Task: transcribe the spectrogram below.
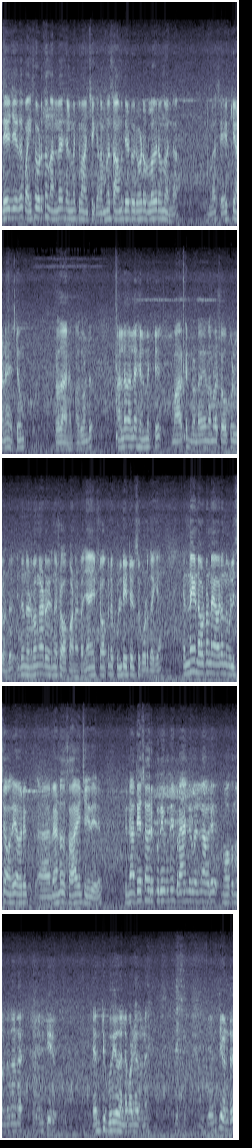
ദയവ് ചെയ്ത് പൈസ കൊടുത്ത് നല്ല ഹെൽമെറ്റ് വാങ്ങിച്ചിരിക്കുക നമ്മൾ സാമ്പത്തികമായിട്ട് ഒരുപാട് ഉള്ളവരൊന്നുമല്ല. നമ്മളെ സേഫ്റ്റിയാണ് ഏറ്റവും പ്രധാനം. അതുകൊണ്ട് നല്ല നല്ല ഹെൽമെറ്റ് മാർക്കറ്റിലുണ്ട് അതായത് നമ്മുടെ ഷോപ്പുകളിലുണ്ട്. ഇത് നെടുമങ്ങാട് വരുന്ന ഷോപ്പാണ് കേട്ടോ. ഞാൻ ഈ ഷോപ്പിന്റെ ഫുൾ ഡീറ്റെയിൽസ് കൊടുത്തേക്കാം. എന്തെങ്കിലും ഡൗട്ട് ഉണ്ടെങ്കിൽ അവരൊന്ന് വിളിച്ചാൽ മതി. അവർ വേണ്ടത് സഹായം ചെയ്തു തരും. പിന്നെ അത്യാവശ്യം അവർ പുതിയ പുതിയ ബ്രാൻഡുകളെല്ലാം അവർ നോക്കുന്നുണ്ട്. ഇതാണ്ട് എം ടി ഒരു എം ടി പുതിയതല്ല പഴയതാണ്? എം ടി ഉണ്ട്.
